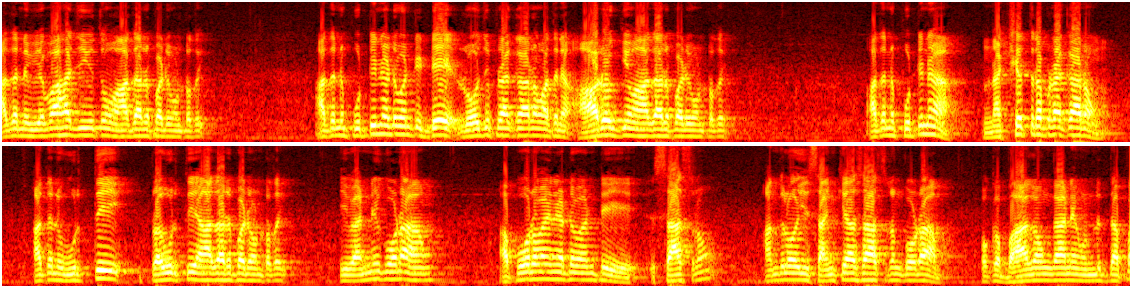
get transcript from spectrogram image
అతని వివాహ జీవితం ఆధారపడి ఉంటుంది. అతను పుట్టినటువంటి డే రోజు ప్రకారం అతని ఆరోగ్యం ఆధారపడి ఉంటుంది. అతను పుట్టిన నక్షత్ర ప్రకారం అతని వృత్తి ప్రవృత్తి ఆధారపడి ఉంటుంది. ఇవన్నీ కూడా అపూర్వమైనటువంటి శాస్త్రం. అందులో ఈ సంఖ్యాశాస్త్రం కూడా ఒక భాగంగానే ఉంది తప్ప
